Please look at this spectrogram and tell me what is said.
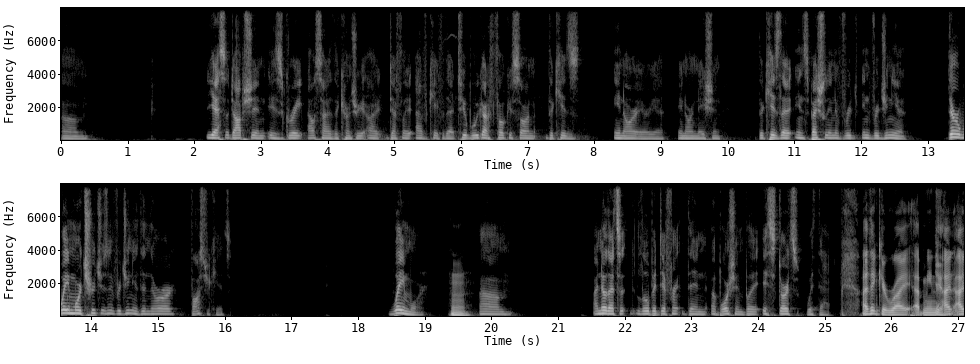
Um, yes, adoption is great outside of the country. I definitely advocate for that too. But we got to focus on the kids in our area, in our nation, the kids that, especially in in Virginia, there are way more churches in Virginia than there are foster kids. Way more. Hmm. Um, I know that's a little bit different than abortion, but it starts with that. I think you're right. I mean, Yeah. I, I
